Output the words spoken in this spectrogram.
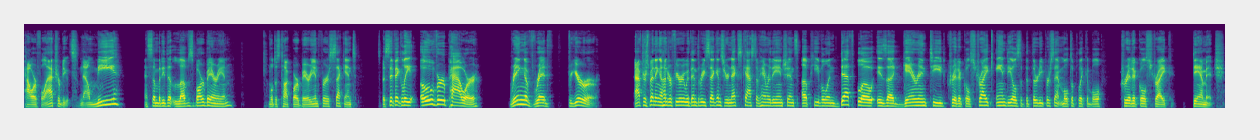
powerful attributes. Now, me, as somebody that loves Barbarian, we'll just talk Barbarian for a second. Specifically, overpower Ring of Red Furor. After spending 100 Fury within 3 seconds, your next cast of Hammer the Ancients, Upheaval, and Death Blow is a guaranteed critical strike and deals up to 30% multiplicable critical strike damage.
